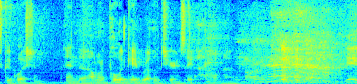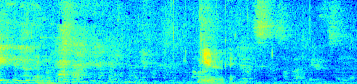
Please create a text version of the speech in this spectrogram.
It's a good question. And uh, I'm going to pull a Gabe Rutledge here and say, I don't know. Gabe, do you know? Do you know? Okay. Yeah, let's, let's talk about it later and study that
